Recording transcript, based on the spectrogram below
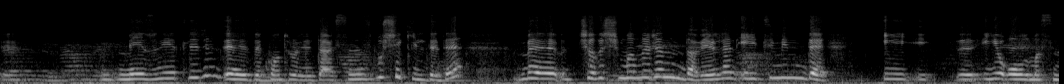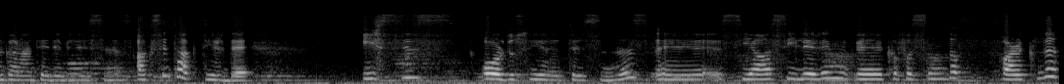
e, mezuniyetleri e, de kontrol edersiniz. Bu şekilde de çalışmaların da verilen eğitimin de iyi, e, iyi olmasını garanti edebilirsiniz. Aksi takdirde işsiz ordusu yaratırsınız. E, siyasilerin e, kafasında farklı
